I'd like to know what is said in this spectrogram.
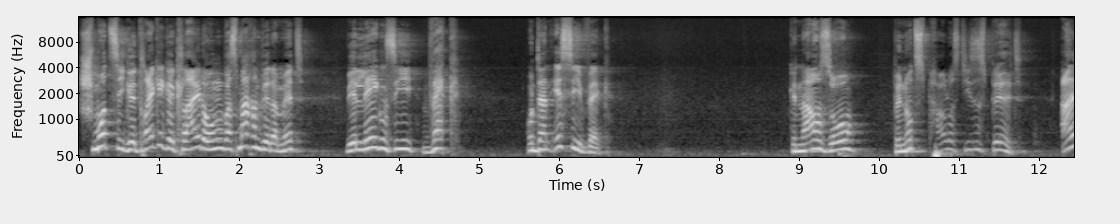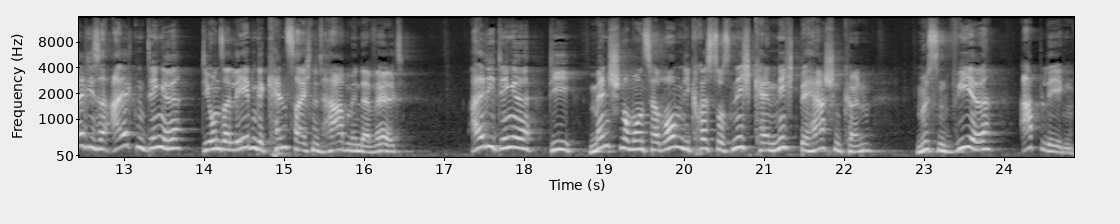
Schmutzige, dreckige Kleidung, was machen wir damit? Wir legen sie weg und dann ist sie weg. Genauso benutzt Paulus dieses Bild. All diese alten Dinge, die unser Leben gekennzeichnet haben in der Welt, all die Dinge, die Menschen um uns herum, die Christus nicht kennen, nicht beherrschen können, müssen wir ablegen,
